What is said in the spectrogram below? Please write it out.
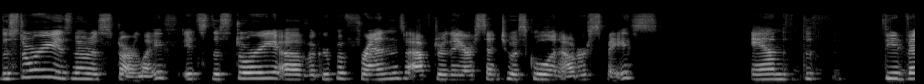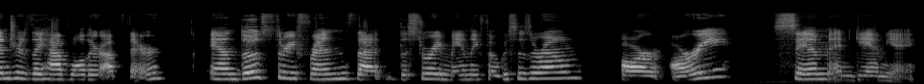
the story is known as Star Life. It's the story of a group of friends after they are sent to a school in outer space and the, the adventures they have while they're up there. And those three friends that the story mainly focuses around are Ari, Sim, and Gamye.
